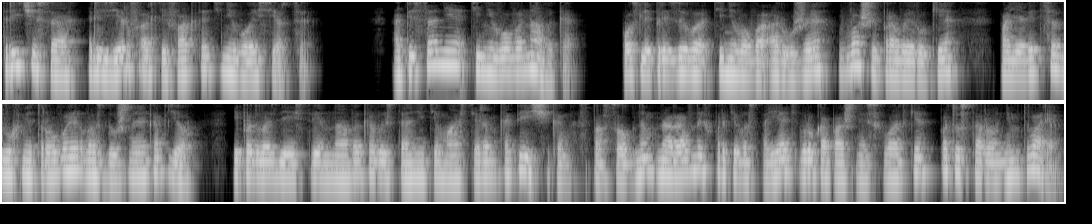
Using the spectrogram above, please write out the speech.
3 часа резерв артефакта «Теневое сердце». Описание теневого навыка. После призыва теневого оружия в вашей правой руке появится двухметровое воздушное копье, и под воздействием навыка вы станете мастером-копейщиком, способным на равных противостоять в рукопашной схватке потусторонним тварям.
